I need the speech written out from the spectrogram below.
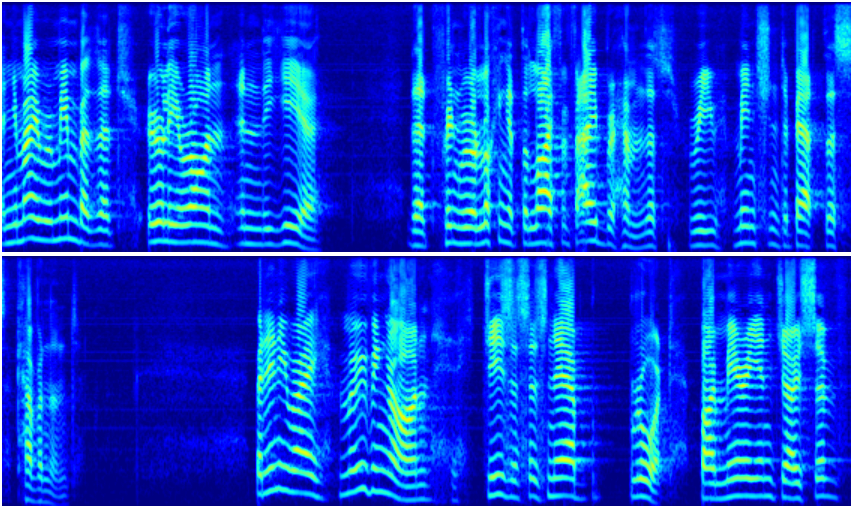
And you may remember that earlier on in the year, that when we were looking at the life of Abraham, that we mentioned about this covenant. But anyway, moving on, Jesus is now brought by Mary and Joseph,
